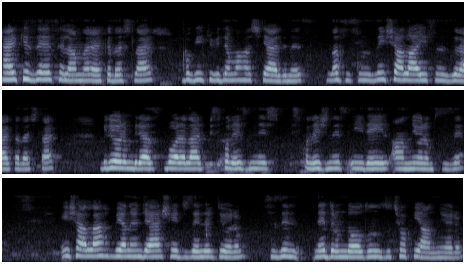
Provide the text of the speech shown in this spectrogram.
Herkese selamlar arkadaşlar. Bugünkü videoma hoş geldiniz. Nasılsınız? İnşallah iyisinizdir arkadaşlar. Biliyorum biraz bu aralar psikolojiniz, psikolojiniz iyi değil. Anlıyorum sizi. İnşallah bir an önce her şey düzelir diyorum. Sizin ne durumda olduğunuzu çok iyi anlıyorum.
